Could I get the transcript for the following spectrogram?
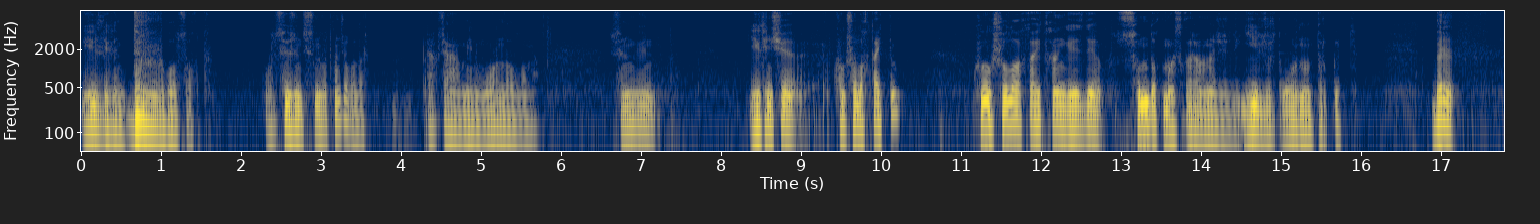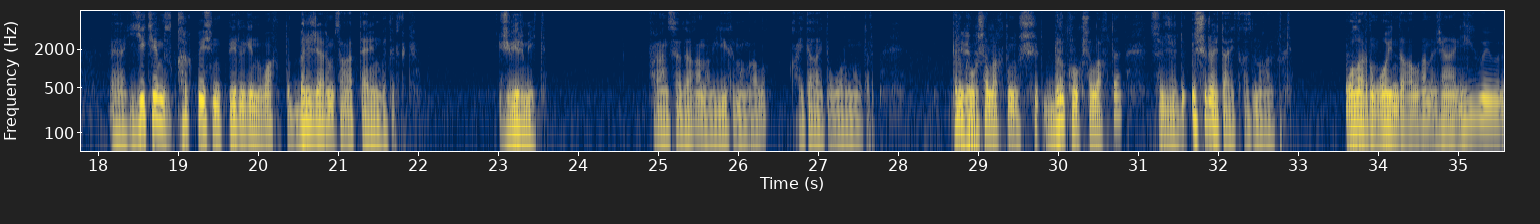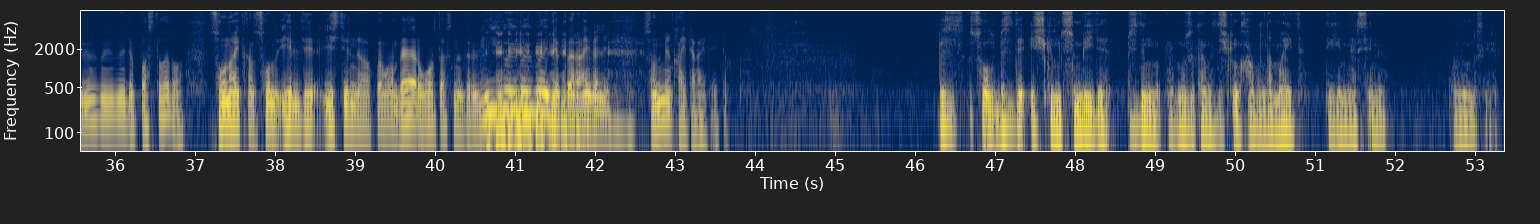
Ел деген дүр қол соқты. Ол сөзін түсініп отқан жоқ олар. Бірақ жаңағы менің орындаулығыма содан кейін екінші көкшолақты айттым. Көкшолақты айтқан кезде сұмдық масқара ана жерде ел жұрт орнынан тұрып кетті. Бір ә, екеуміз 45 минут берілген уақытты бір жарым сағатта әрең бітірдік. Жібермейді. Франциядағы анау екі мың халық қайта қайта орнынан тұрып. Бір көкшолақтың үш- бір көкшолақты сол жерде үш рет айтқызды маған олардың ойында қалғаны жаңа үйге үйге үйге деп басталады ғой. Соны айтқан сол елде естерінде қалып қалған бәрі ортасында тұрып үйге деп бәрі айғайлайды. Соны мен қайта қайта айтамын біз сол бізді ешкім түсінбейді біздің музыкамызды ешкім қабылдамайды деген нәрсені қоюымыз керек.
